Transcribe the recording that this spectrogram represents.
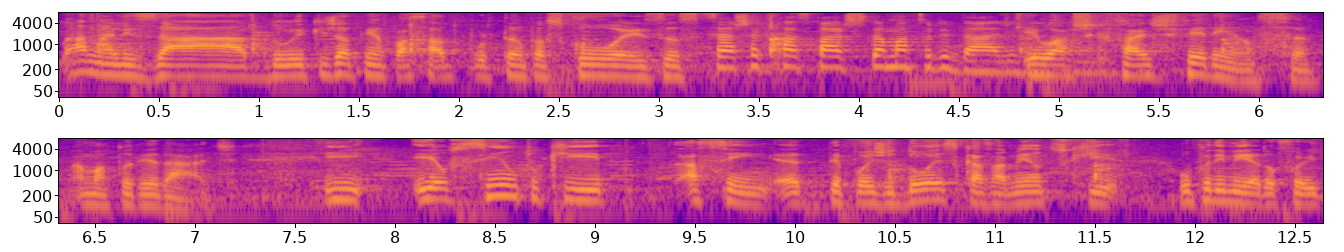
analisado e que já tenha passado por tantas coisas. Você acha que faz parte da maturidade? Eu acho que faz diferença a maturidade. E, e eu sinto que, assim, é, depois de dois casamentos que o primeiro foi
